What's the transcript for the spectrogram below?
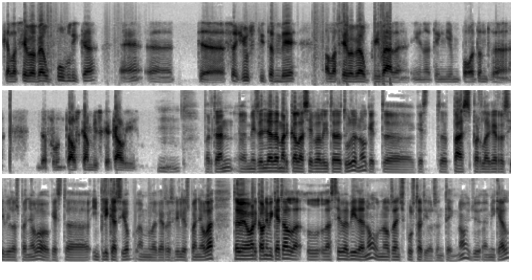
que la seva veu pública eh, eh, s'ajusti també a la seva veu privada i no tinguin por doncs, d'afrontar els canvis que calgui. Mm -hmm. Per tant, eh, més enllà de marcar la seva literatura, no? aquest, eh, aquest pas per la Guerra Civil Espanyola o aquesta implicació amb la Guerra Civil Espanyola, també va marcar una miqueta la, la seva vida no? en els anys posteriors, entenc, no, eh, Miquel?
